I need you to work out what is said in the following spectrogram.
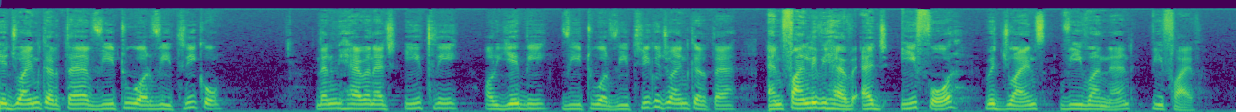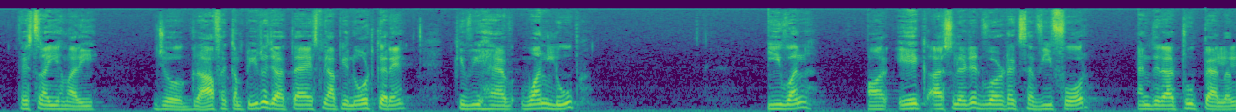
یہ جوائن کرتا ہے وی ٹو اور وی تھری کو then we have an edge E three اور یہ بھی وی ٹو اور وی تھری کو جوائن کرتا ہے and finally we have edge E four with joins V one and V five اس طرح یہ ہماری جو گراف ہے کمپلیٹ ہو جاتا ہے اس میں آپ یہ نوٹ کریں کہ we have one loop E اور ایک آئسولیٹڈ ورٹیکس ہے V four and there are two parallel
